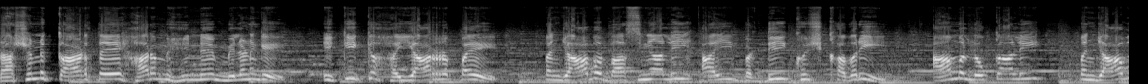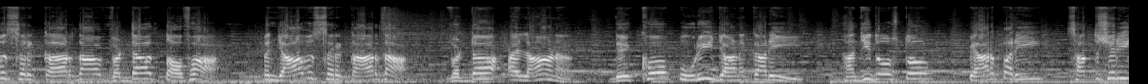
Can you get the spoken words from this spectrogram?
ਰਾਸ਼ਨ ਕਾਰਡ ਤੇ ਹਰ ਮਹੀਨੇ ਮਿਲਣਗੇ 1-1000 ਰੁਪਏ। ਪੰਜਾਬ ਵਾਸੀਆਂ ਲਈ ਆਈ ਵੱਡੀ ਖੁਸ਼ਖਬਰੀ। ਆਮ ਲੋਕਾਂ ਲਈ ਪੰਜਾਬ ਸਰਕਾਰ ਦਾ ਵੱਡਾ ਤੋਹਫਾ, ਪੰਜਾਬ ਸਰਕਾਰ ਦਾ ਵੱਡਾ ਐਲਾਨ। ਦੇਖੋ ਪੂਰੀ ਜਾਣਕਾਰੀ। ਹਾਂਜੀ ਦੋਸਤੋ, ਪਿਆਰ ਭਰੀ ਸਤਿ ਸ਼੍ਰੀ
